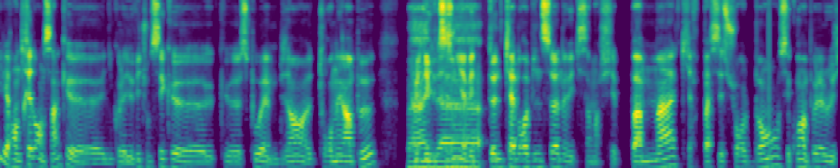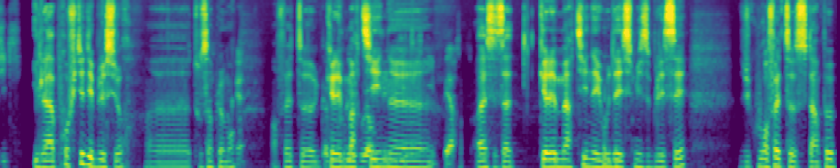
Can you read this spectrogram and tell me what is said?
il est rentré dans le 5, euh, Nikola On sait que, Spo aime bien tourner un peu. Depuis Bah, le début il de saison, il y avait Duncan Robinson avec qui ça marchait pas mal, qui repassait sur le banc. C'est quoi un peu la logique? Il a profité des blessures, euh, tout simplement. En fait, euh, Caleb Martin, euh, ouais, c'est ça. Caleb Martin et Woody Smith blessés. Du coup, en fait, c'était un peu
